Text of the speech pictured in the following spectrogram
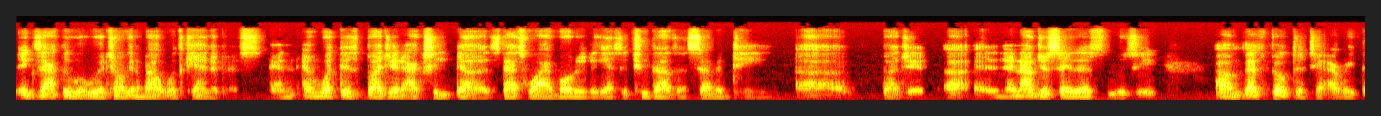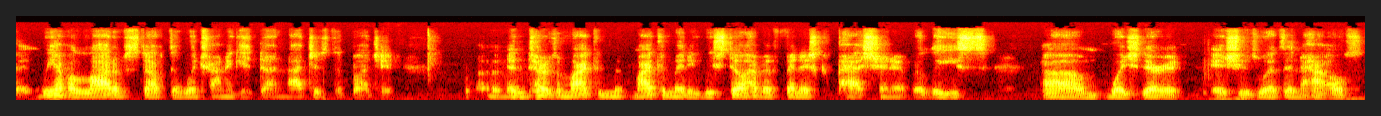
exactly what we are talking about with cannabis and, and what this budget actually does. That's why I voted against the 2017 uh, budget. Uh, and I'll just say this, Lucy. Um, that's built into everything. We have a lot of stuff that we're trying to get done, not just the budget in terms of my com- my committee, we still haven't finished compassionate release, um, which there are issues with in the House.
